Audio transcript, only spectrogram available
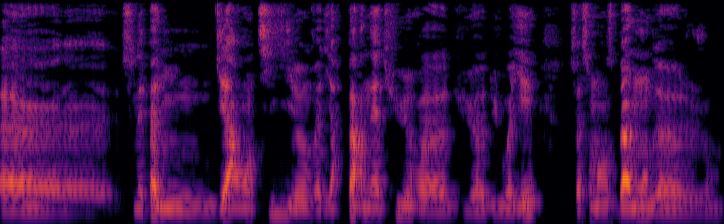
ce n'est pas une garantie, on va dire, par nature du, du, loyer. De toute façon, dans ce bas monde, on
